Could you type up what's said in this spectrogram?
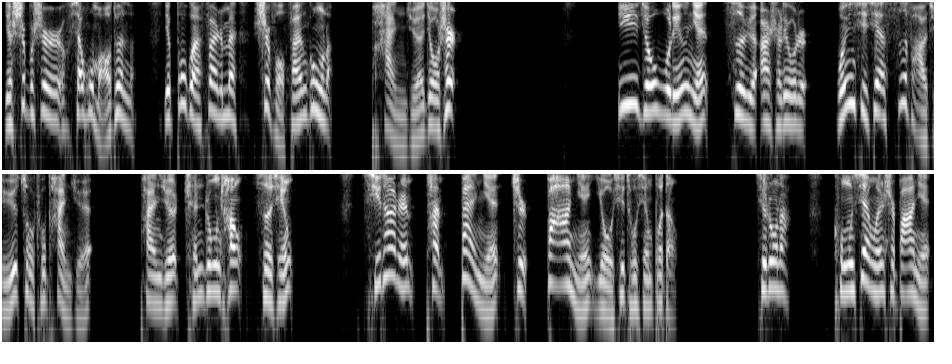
也是不是相互矛盾了，也不管犯人们是否翻供了，判决就是：一九五零年四月二十六日，文喜县司法局作出判决，判决陈忠昌死刑。其他人判半年至八年有期徒刑不等，其中呢，孔宪文是八年，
